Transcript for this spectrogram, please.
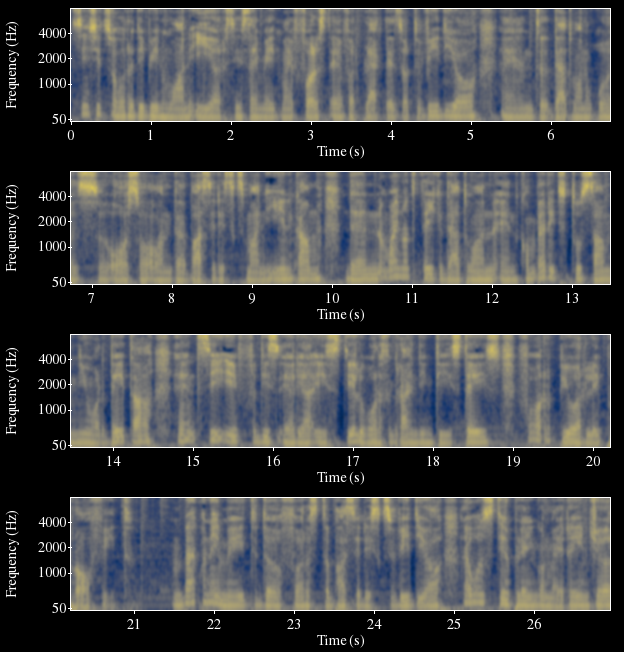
since it's already been one year since I made my first ever Black Desert video and that one was also on the Basilisk's money income then why not take that one and compare it to some newer data and see if this area is still worth grinding these days for purely profit. Back when I made the first Basilisks video, I was still playing on my Ranger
